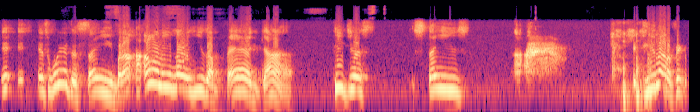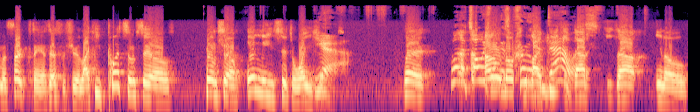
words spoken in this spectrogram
It, it, it's weird to say, but I, I don't even know that he's a bad guy. He just stays. Uh, he's not a victim of circumstance, that's for sure. Like he puts himself himself in these situations. yeah. But Well, it's always I been don't know crew like in he's, Dallas. he's out, you know,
